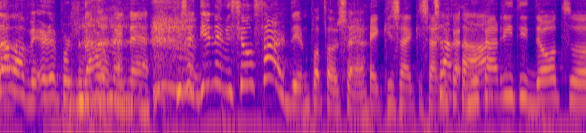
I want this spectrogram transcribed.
dallavere për të ndarë me ne. Kishe dje në emision Sardin, po thoshe. E kisha, e kisha, nuk nuk arriti dot të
